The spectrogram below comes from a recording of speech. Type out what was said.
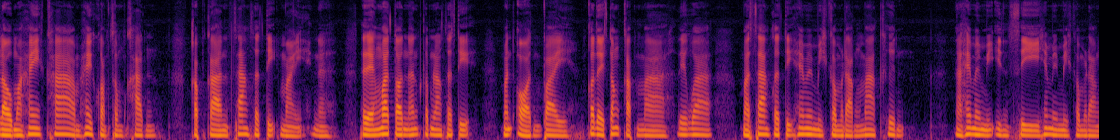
เรามาให้ข้ามให้ความสำคัญกับการสร้างสติใหม่นะแสดงว่าตอนนั้นกำลังสติมันอ่อนไป ก็เลยต้องกลับมา เรียกว่ามาสร้างสติให้มันมีกำลังมากขึ้นนะให้มันมีอินทรีย์ให้มันมีกำลัง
